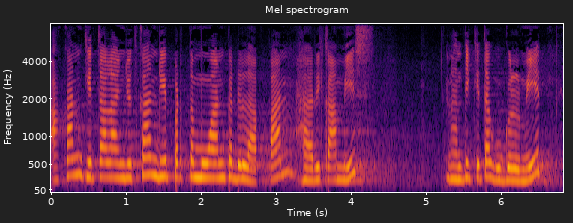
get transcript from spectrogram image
akan kita lanjutkan di pertemuan ke-8 hari Kamis. Nanti kita Google Meet,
